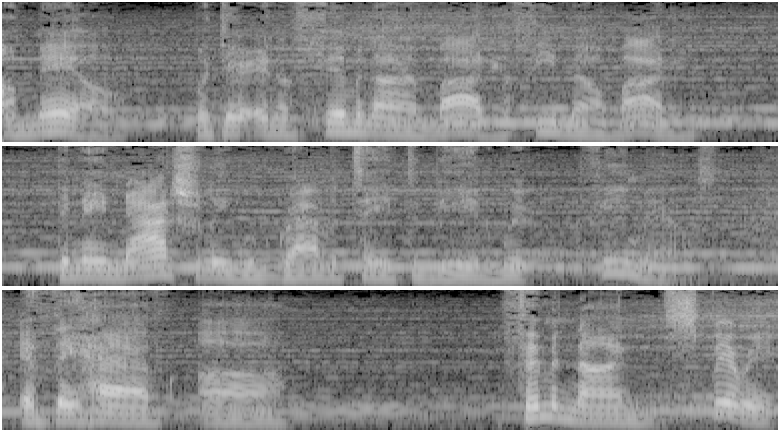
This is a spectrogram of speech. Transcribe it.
a male but they're in a feminine body a female body then they naturally would gravitate to being with females. If they have a feminine spirit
